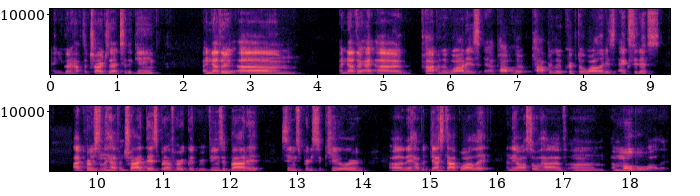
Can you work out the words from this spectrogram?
and you're gonna have to charge that to the game. Another um, another uh, popular wallet is a popular popular crypto wallet is Exodus. I personally haven't tried this, but I've heard good reviews about it. Seems pretty secure. Uh, they have a desktop wallet, and they also have um, a mobile wallet.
